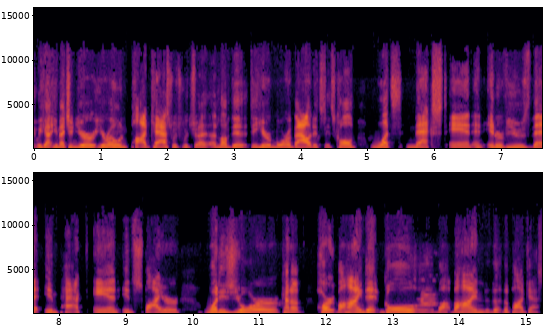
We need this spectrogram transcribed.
we got you mentioned your your own podcast, which which I, would love to to hear more about. It's it's called What's Next, and and interviews that impact and inspire. What is your kind of heart behind it, goal uh, behind the, the podcast?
